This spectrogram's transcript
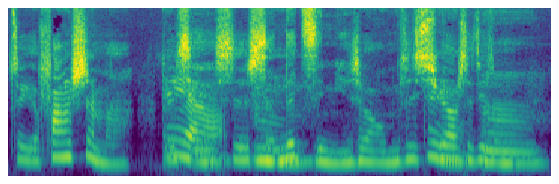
这个方式嘛，而且是神的子民，是吧？我们是需要是这种嗯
